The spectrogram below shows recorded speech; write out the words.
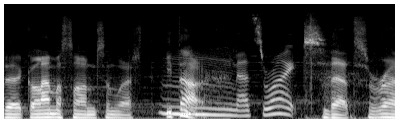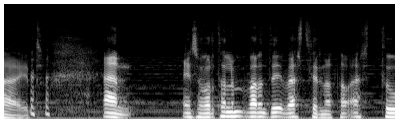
the glamathon sem þú ert í dag. mm, That's right. That's right. En eins og voru að tala um varandi vestfyrina þá ert þú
